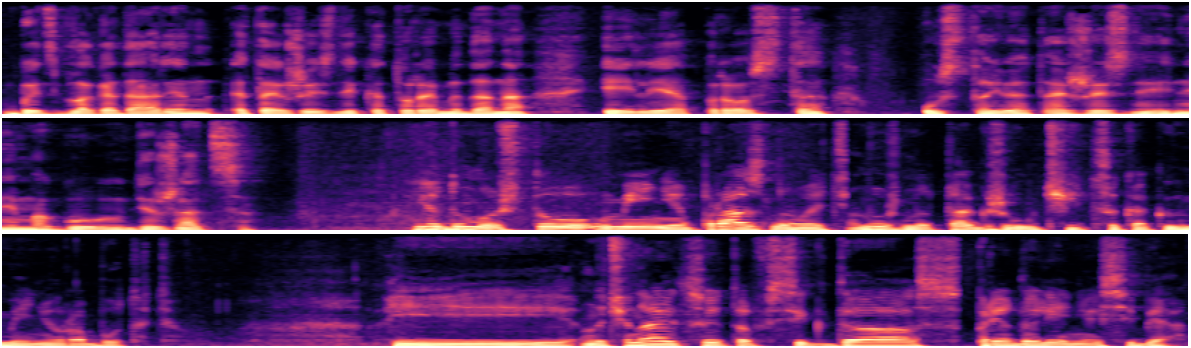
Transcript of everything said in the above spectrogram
быть благодарен этой жизни, которая мне дана, или я просто устаю этой жизни и не могу держаться. Я думаю, что умение праздновать нужно так же учиться, как и умению работать. И начинается это всегда с преодоления себя.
